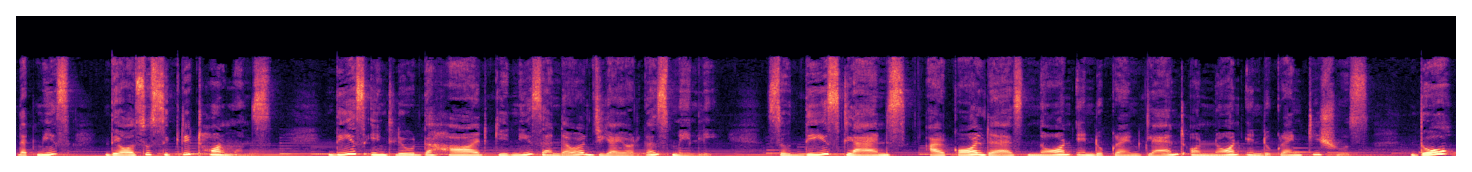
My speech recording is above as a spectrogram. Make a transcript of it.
That means they also secrete hormones. These include the heart, kidneys and our GI organs mainly. So these glands are called as non-endocrine gland or non-endocrine tissues though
